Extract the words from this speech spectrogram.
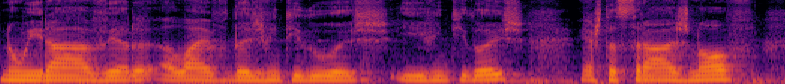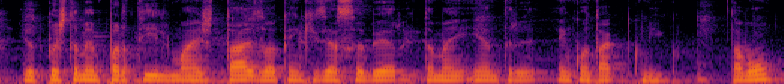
não irá haver a live das 22 e 22. Esta será às 9. Eu depois também partilho mais detalhes ou quem quiser saber também entre em contato comigo. Tá bom?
